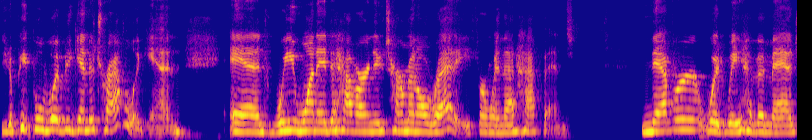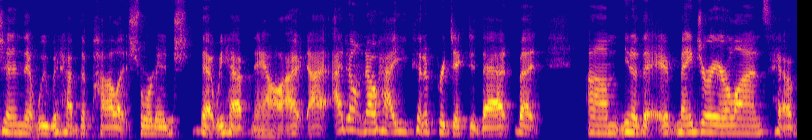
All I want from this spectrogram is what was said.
you know, people would begin to travel again. And we wanted to have our new terminal ready for when that happened. Never would we have imagined that we would have the pilot shortage that we have now. I, I, I don't know how you could have predicted that, but um, you know, the major airlines have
